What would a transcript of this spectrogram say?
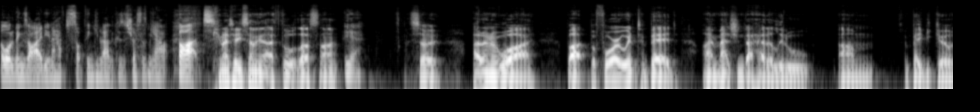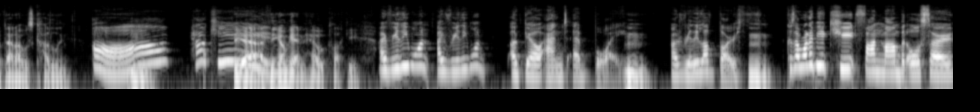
a lot of anxiety and I have to stop thinking about it because it stresses me out. But Can I tell you something that I thought last night? yeah, So I don't know why, but before I went to bed, I imagined I had a little um, baby girl that I was cuddling. Aww, how cute. Yeah, I think I'm getting hell clucky. I really want I really want a girl and a boy. Mm. I would really love both. Because I want to be a cute, fun mum, but also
